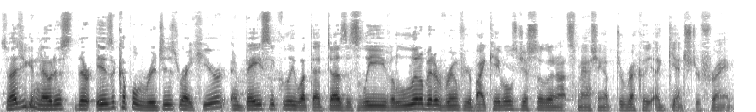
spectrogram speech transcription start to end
So as you can notice, there is a couple ridges right here, and basically what that does is leave a little bit of room for your bike cables just so they're not smashing up directly against your frame.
